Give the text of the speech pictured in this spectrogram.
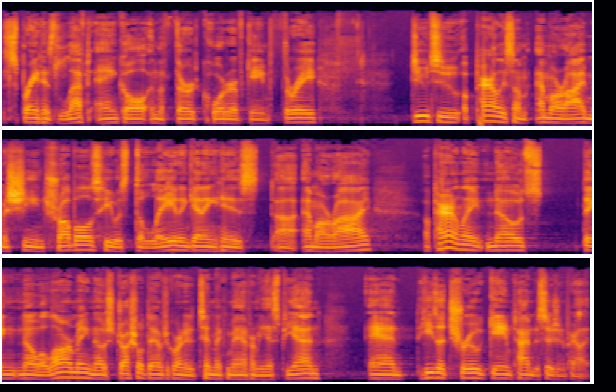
sprained his left ankle in the third quarter of Game Three due to apparently some MRI machine troubles. He was delayed in getting his uh, MRI. Apparently, no thing, no alarming, no structural damage, according to Tim MacMahon from ESPN. And he's a true game time decision. Apparently,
